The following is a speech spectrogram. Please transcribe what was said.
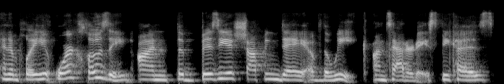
an employee or closing on the busiest shopping day of the week on Saturdays because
